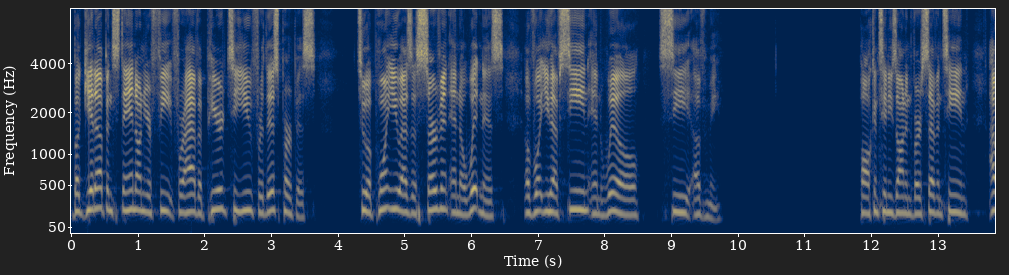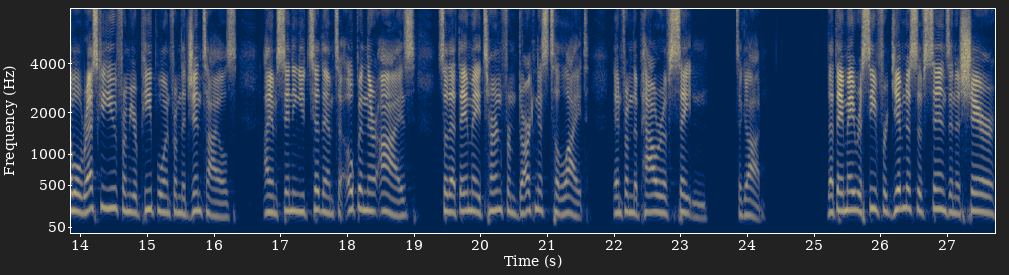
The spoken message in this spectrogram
But get up and stand on your feet, for I have appeared to you for this purpose to appoint you as a servant and a witness of what you have seen and will see of me. Paul continues on in verse 17 I will rescue you from your people and from the Gentiles. I am sending you to them to open their eyes so that they may turn from darkness to light and from the power of Satan to God, that they may receive forgiveness of sins and a share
